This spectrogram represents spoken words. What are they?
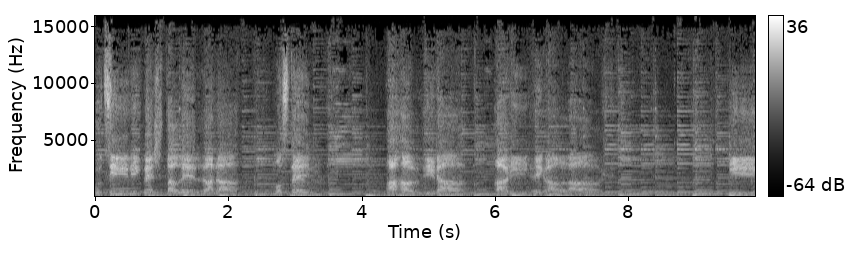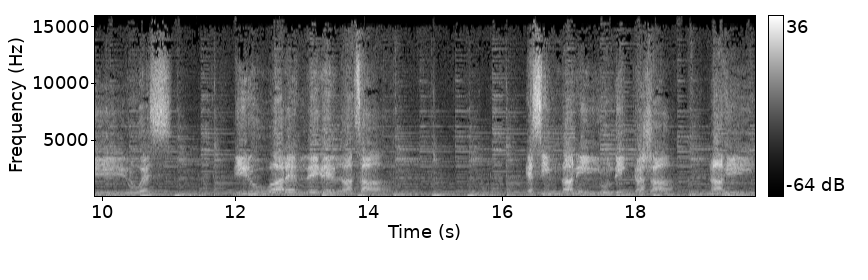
utzirik bestalde lana mozten ahal dira ari egalak Iru ez, iruaren lege latza. Ezin da ni hundik kasa nahi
